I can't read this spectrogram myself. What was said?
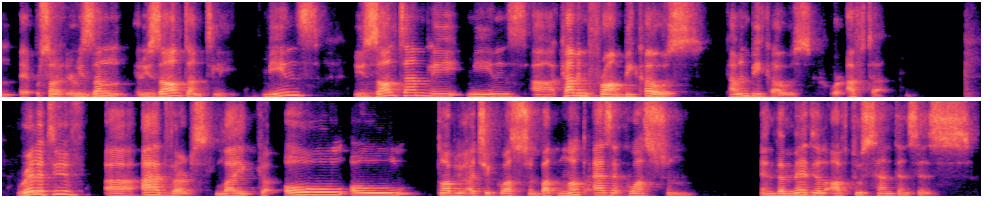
uh, sorry, result, resultantly means resultantly means uh, coming from because coming because or after relative uh, adverbs like all all wh question but not as a question in the middle of two sentences.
